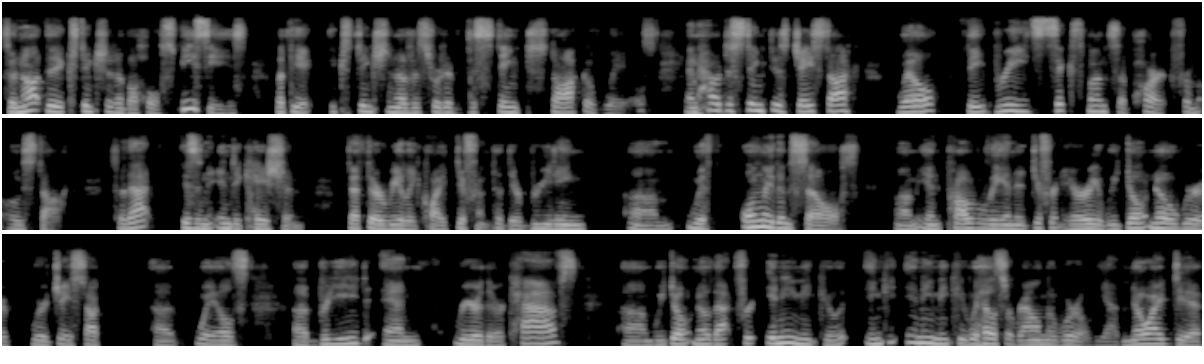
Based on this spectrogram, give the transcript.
So not the extinction of a whole species, but the extinction of a sort of distinct stock of whales. And how distinct is J stock? Well, they breed six months apart from O stock. So that is an indication that they're really quite different, that they're breeding um, with only themselves um, in probably in a different area. We don't know where, where J stock uh, whales uh, breed and rear their calves. Um, we don't know that for any minke, any minke whales around the world. We have no idea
